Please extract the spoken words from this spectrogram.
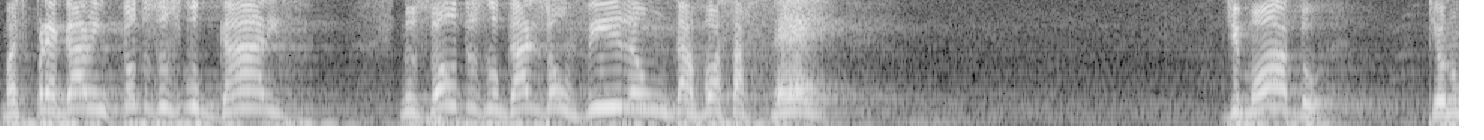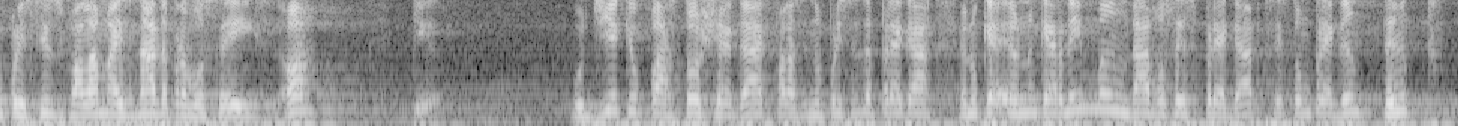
mas pregaram em todos os lugares, nos outros lugares ouviram da vossa fé, de modo que eu não preciso falar mais nada para vocês. Ó, que o dia que o pastor chegar e falar assim, não precisa pregar, eu não, quero, eu não quero nem mandar vocês pregar, porque vocês estão pregando tanto.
